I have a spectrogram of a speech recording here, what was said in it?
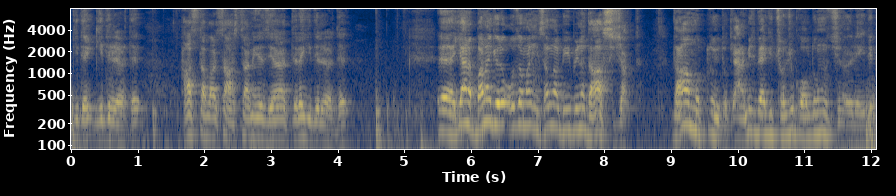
gide, gidilirdi. Hasta varsa hastaneye ziyaretlere gidilirdi. Ee, yani bana göre o zaman insanlar birbirine daha sıcaktı. Daha mutluyduk. Yani biz belki çocuk olduğumuz için öyleydik.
